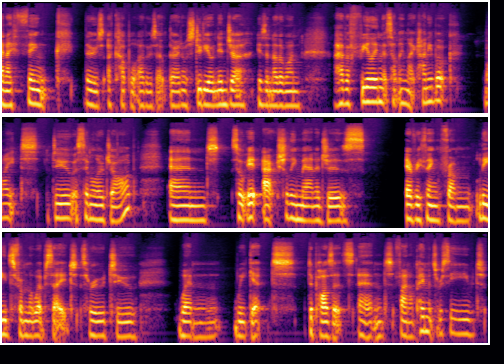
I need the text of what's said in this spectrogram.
And I think there's a couple others out there. I know Studio Ninja is another one. I have a feeling that something like Honeybook might do a similar job. And so it actually manages everything from leads from the website through to when we get deposits and final payments received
